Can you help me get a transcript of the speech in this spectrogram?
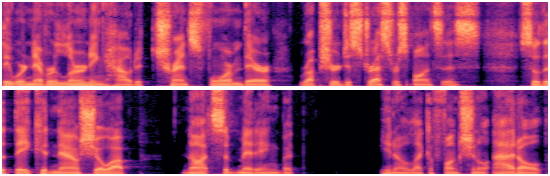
they were never learning how to transform their rupture distress responses so that they could now show up not submitting, but, you know, like a functional adult,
